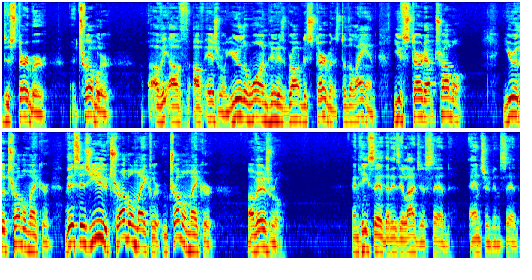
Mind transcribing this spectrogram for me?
Disturber, troubler, of, of, of Israel. You're the one who has brought disturbance to the land. You've stirred up trouble. You're the troublemaker. This is you, troublemaker, troublemaker of Israel. And he said that as Elijah said, answered and said,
